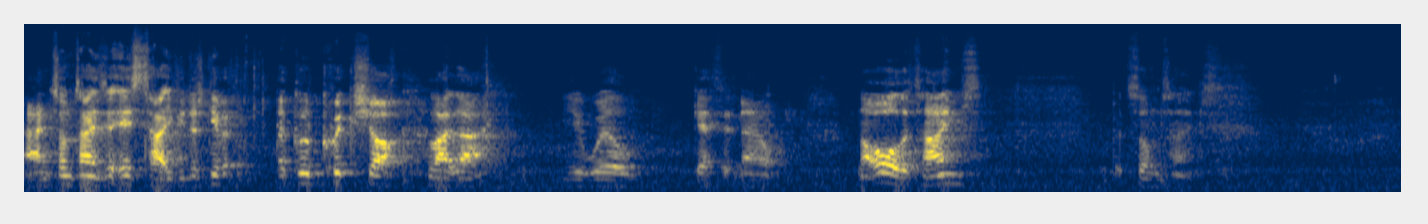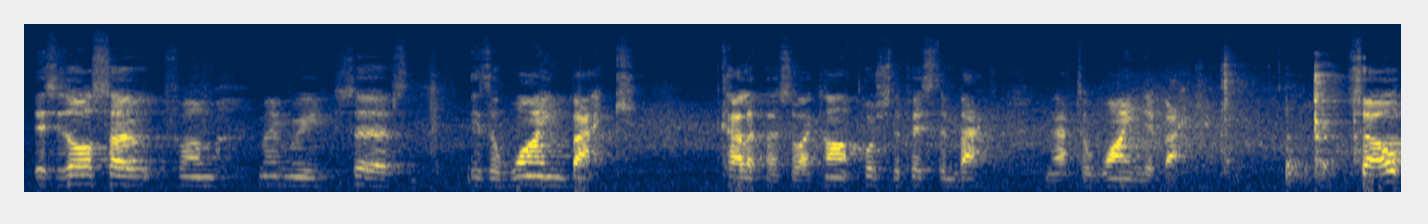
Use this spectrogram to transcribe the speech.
and sometimes it is tight. If you just give it a good quick shock like that, you will get it now. Not all the times, but sometimes. This is also from memory serves is a wind back caliper so I can't push the piston back I have to wind it back so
